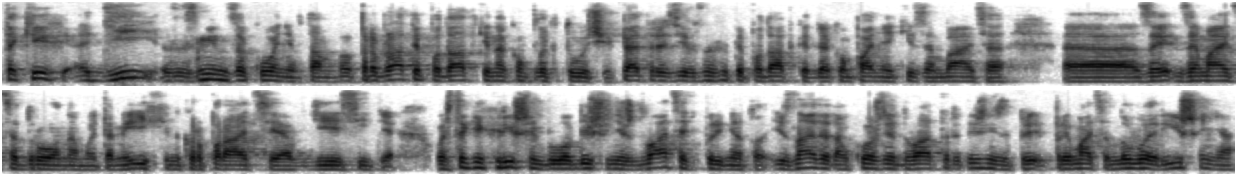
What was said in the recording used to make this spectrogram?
таких дій змін законів там прибрати податки на комплектуючих, п'ять разів знизити податки для компаній, які займаються е, займаються дронами. Там їх інкорпорація в Дія Сіті. Ось таких рішень було більше ніж 20 прийнято. І знаєте, там кожні 2-3 тижні при- приймається нове рішення,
